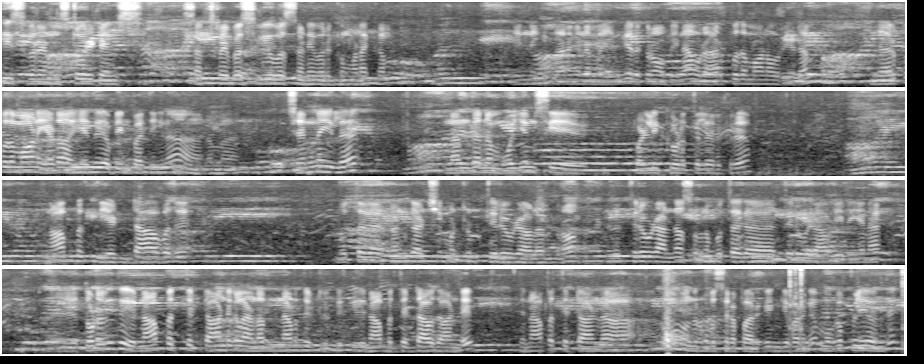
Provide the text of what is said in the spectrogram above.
Jothiswaran story times subscribers viewers அனைவருக்கும் வணக்கம். இன்றைக்கி பாருங்கள் நம்ம எங்கே இருக்கிறோம் அப்படின்னா ஒரு அற்புதமான ஒரு இடம். இந்த அற்புதமான இடம் எது அப்படின்னு பார்த்தீங்கன்னா நம்ம சென்னையில் நந்தனம் ஒய்எம்சிஏ பள்ளிக்கூடத்தில் இருக்கிற நாற்பத்தி எட்டாவது புத்தக கண்காட்சி மற்றும் திருவிழாவில் இருக்கிறோம். இந்த திருவிழான்னு தான் சொல்லணும். புத்தக திருவிழா அப்படின்னு. ஏன்னா தொடர்ந்து நாற்பத்தெட்டு ஆண்டுகள் நடந்து நடந்துகிட்ருக்கு. இது நாற்பத்தெட்டாவது ஆண்டு. இந்த நாற்பத்தெட்டு ஆண்டும் வந்து ரொம்ப சிறப்பாக இருக்குது இங்கே பாருங்கள் முகப்புலேயே வந்து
